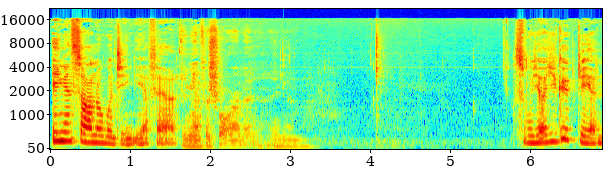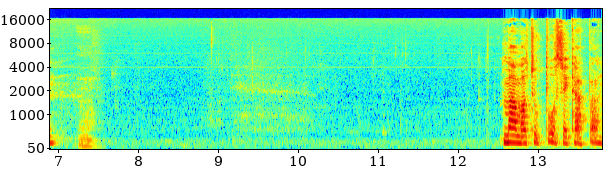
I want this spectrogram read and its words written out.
ingen sa någonting i affären. Ingen försvarar dig? Ingen... Så jag gick ut igen. Mm. Mamma tog på sig kappan.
